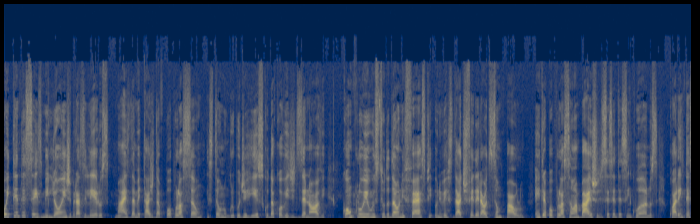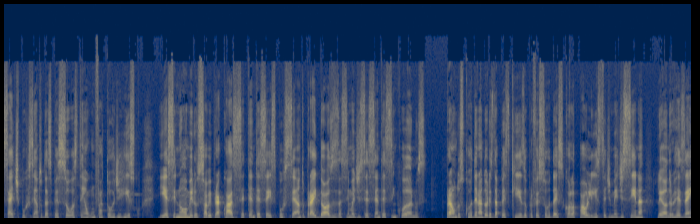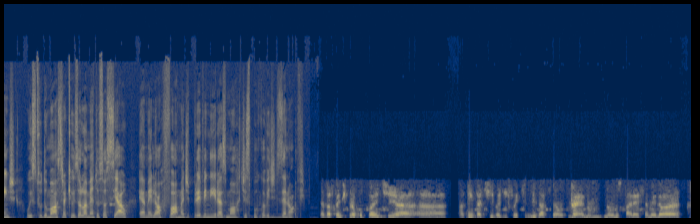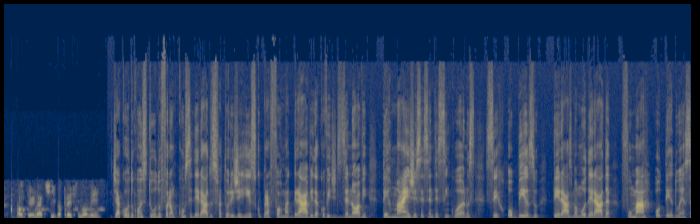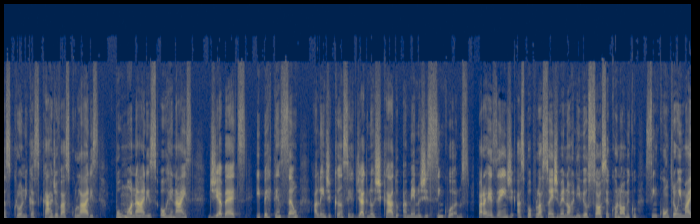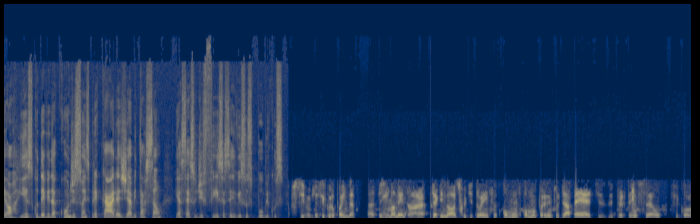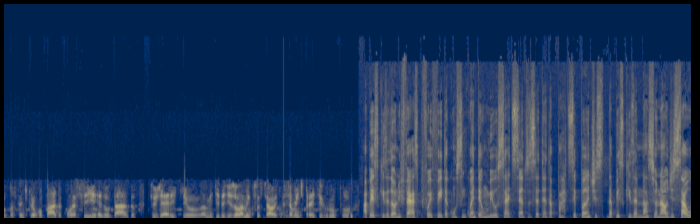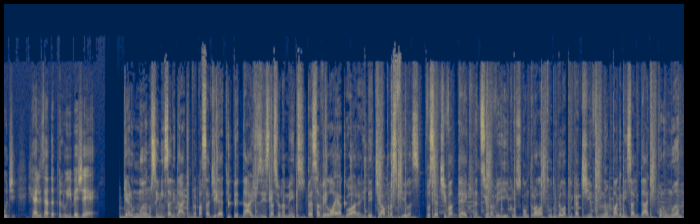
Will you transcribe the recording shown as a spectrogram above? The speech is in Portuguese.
86 milhões de brasileiros, mais da metade da população, estão no grupo de risco da Covid-19, concluiu um estudo da Unifesp, Universidade Federal de São Paulo. Entre a população abaixo de 65 anos, 47% das pessoas têm algum fator de risco, e esse número sobe para quase 76% para idosos acima de 65 anos. Para um dos coordenadores da pesquisa, o professor da Escola Paulista de Medicina, Leandro Rezende, o estudo mostra que o isolamento social é a melhor forma de prevenir as mortes por Covid-19. É bastante preocupante a, a, a, tentativa de flexibilização, né? Não, não nos parece a melhor alternativa para esse momento. De acordo com o estudo, foram considerados fatores de risco para a forma grave da Covid-19 ter mais de 65 anos, ser obeso, ter asma moderada, fumar ou ter doenças crônicas cardiovasculares, pulmonares ou renais, diabetes, hipertensão, além de câncer diagnosticado há menos de 5 anos. Para Resende, as populações de menor nível socioeconômico se encontram em maior risco devido a condições precárias de habitação e acesso difícil a serviços públicos. É possível que esse grupo ainda uh, tenha uma menor diagnóstico de doenças comuns, como, por exemplo, diabetes, hipertensão, ficou bastante preocupado com esse resultado. Sugere que o, a medida de isolamento social, especialmente para esse grupo. A pesquisa da Unifesp foi feita com 51.770 participantes da Pesquisa Nacional de Saúde, realizada pelo IBGE. Quer um ano sem mensalidade para passar direto em pedágios e estacionamentos? Peça a Veloy agora e dê tchau para as filas. Você ativa a tag, adiciona veículos, controla tudo pelo aplicativo e não paga mensalidade por um ano.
